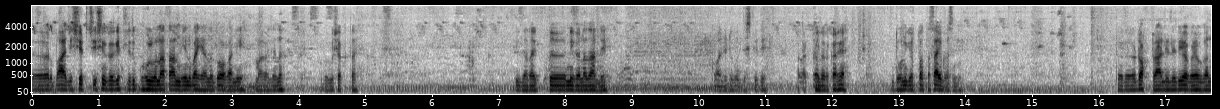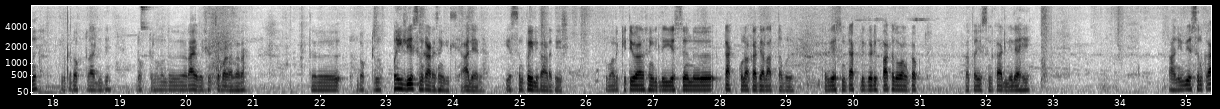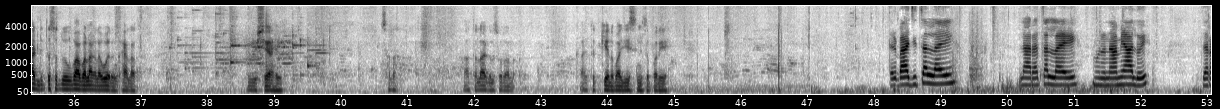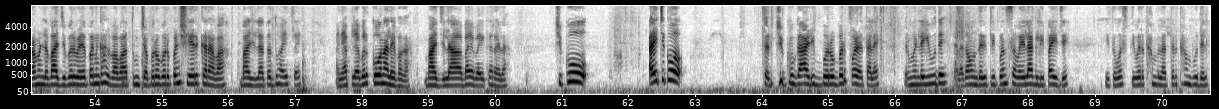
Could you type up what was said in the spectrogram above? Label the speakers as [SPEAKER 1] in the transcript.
[SPEAKER 1] तर भाजी शेटची शिंग घेतली ती घोळून आता आम्ही बाह्यानं दोघांनी मागायनं बघू शकता. ती जरा इथं निघणं झाले क्वालिटी पण दिसते ते. आता कलर करूया. धुवून घेतो आता साहेबासनी. तर डॉक्टर आलेले ते योगा योगानं. इथं डॉक्टर आले ते. डॉक्टरला म्हणलं रायबा शेटचं बघा जरा. तर डॉक्टरनं पहिली येसन काढायला सांगितली आले आल्या. येसन पहिली काढा त्याची. तुम्हाला किती वेळा सांगितली येसन टाकू नका त्याला आत्तापर्यंत तर येसन टाकली गडी पाकच वांग टाकतो. आता येसन काढलेले आहे. आणि व्यसन काढले तसं तो बाबा लागला वरण खायला विषय आहे. चला आता लागेल सुराला काय तर केलं पाहिजे येसनीचं पर्याय.
[SPEAKER 2] तर बाजी चाललाय. लारा चाललाय म्हणून आम्ही आलोय. जरा म्हणलं बाजीवर वेळ पण घालवावा तुमच्या बरोबर पण शेअर करावा. बाजीला आता धुवायचंय. आणि आपल्यावर कोण आलंय बघा? बाजीला बाय बाय करायला. चिकू! आई चिकू! तर चिकू गाडी बरोबर पळत आलाय. तर म्हणलं येऊ दे. त्याला गावंदरीतली पण सवय लागली पाहिजे. इथं वस्तीवर थांबला तर थांबू देल.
